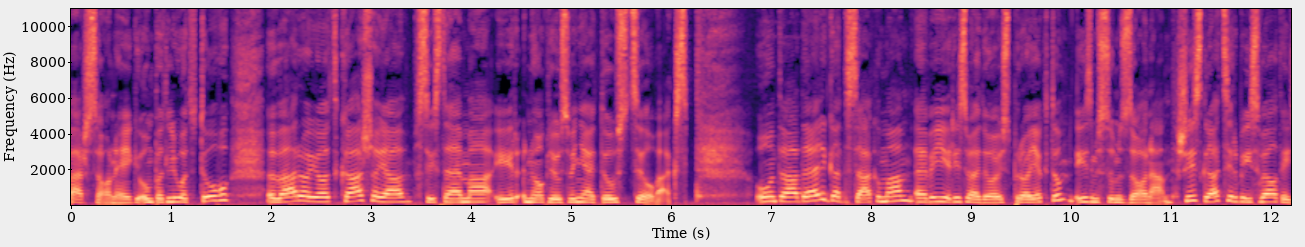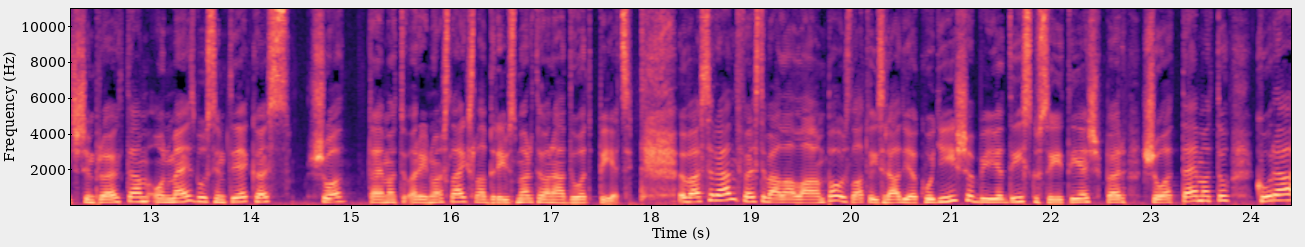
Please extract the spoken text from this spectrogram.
personīgi un pat ļoti tuvu, vērojot, kā šajā sistēmā ir nokļuvis viņai tuvs cilvēks. Un tādēļ gada sākumā Evija ir izveidojusi projektu Izmisuma zonā. Šis gads ir bijis veltīts šim projektam, un mēs būsim tie, kas šo tēmatu arī noslēgs labdarības maratonā dod 5. Vasarā festivālā Lampa uz Latvijas radio kuģīša bija diskusija tieši par šo tēmatu, kurā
